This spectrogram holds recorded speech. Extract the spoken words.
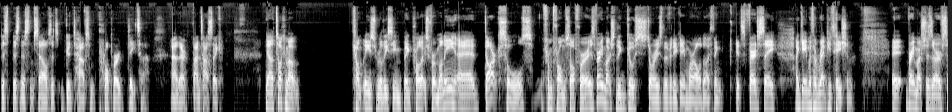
this business themselves. It's good to have some proper data out there. Fantastic. Now, talking about companies releasing big products for money, uh, Dark Souls from From Software is very much the ghost stories of the video game world. I think it's fair to say a game with a reputation. It very much deserves,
